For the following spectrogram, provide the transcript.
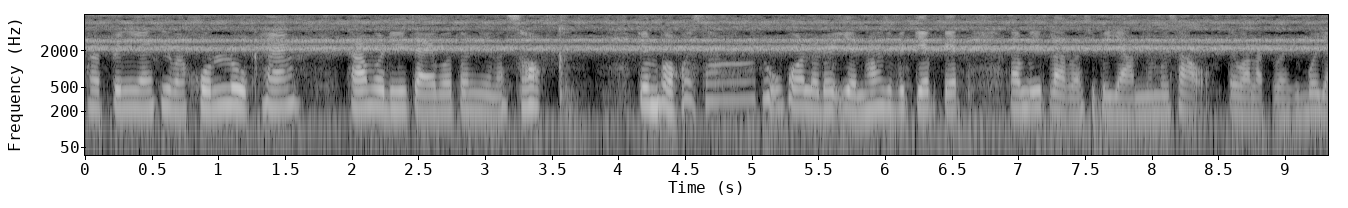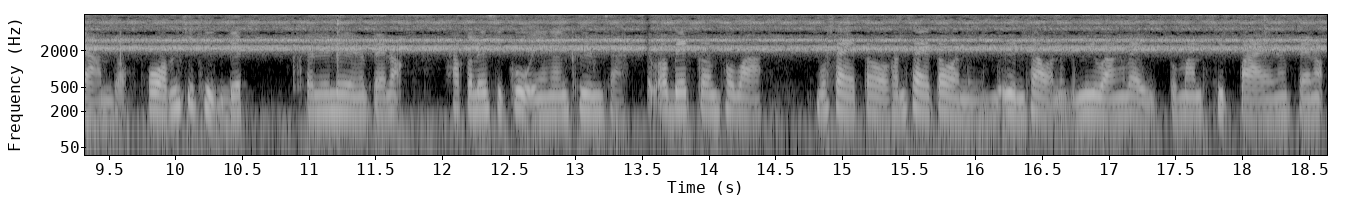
ถ้าเป็นอยังที่ว่าค้นลูกแห้งถ้าบ่ดีใจบ่ตอนนี้นะซอกจนบอกว่าซาทุกคนเราได้เอียนห้องจะไปเก็บเป็ดทำอีหลัดว่าสิไปยามในมื้อเช้าแต่ว่าหลัดว่าสิบ่ยามดอกเพราะว่ามันสิถึงเบ็ดไปเรื่อยๆนั่นไปเนาะ เขาก็เลยสิกุยังกลางคืนจ้ะเอาเบ็ดก่อนเพราะว่าบ่ใส่ต่อคันใส่ต่อนี่อื่นเช้านี่ก็มีวางได้ประมาณสิบปลายนั่นไปเนาะ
